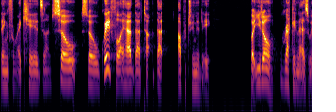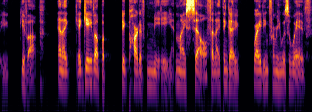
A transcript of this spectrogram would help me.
thing for my kids. And I'm so so grateful I had that t- that opportunity. But you don't recognize what you give up, and I, I gave up a big part of me, myself, and I think I writing for me was a way of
